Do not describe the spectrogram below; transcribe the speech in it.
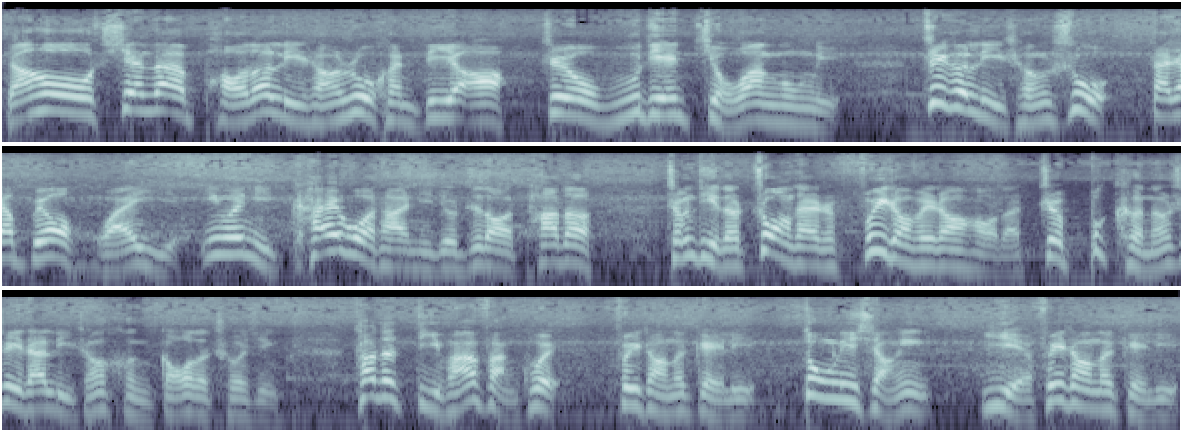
然后现在跑的里程数很低啊，只有五点九万公里。这个里程数大家不要怀疑，因为你开过它，你就知道它的整体的状态是非常非常好的。这不可能是一台里程很高的车型，它的底盘反馈非常的给力，动力响应也非常的给力，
